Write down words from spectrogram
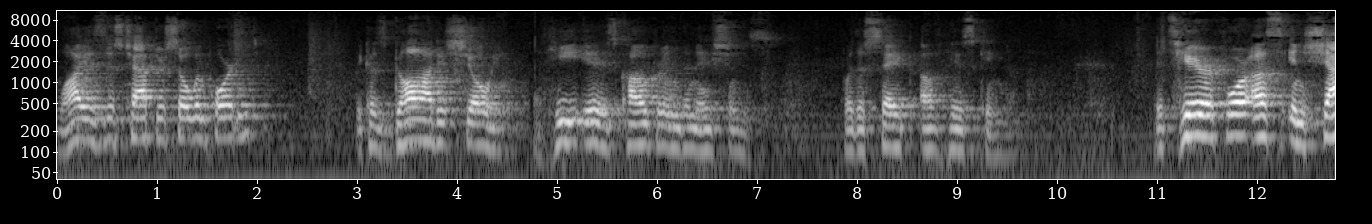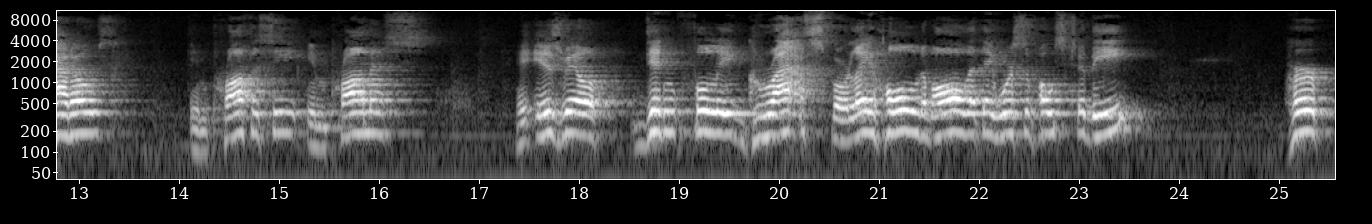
Why is this chapter so important? Because God is showing He is conquering the nations for the sake of His kingdom. It's here for us in shadows, in prophecy, in promise. Israel didn't fully grasp or lay hold of all that they were supposed to be. Her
